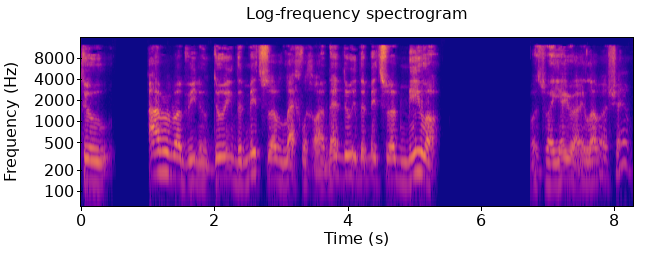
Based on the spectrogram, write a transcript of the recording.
to Avram Avinu doing the mitzvah of Lech Lecha and then doing the mitzvah of Mila was Vayera Elav Hashem.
